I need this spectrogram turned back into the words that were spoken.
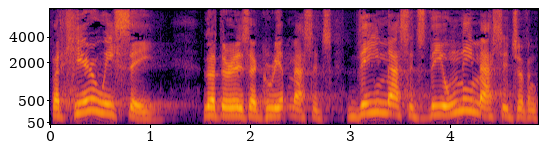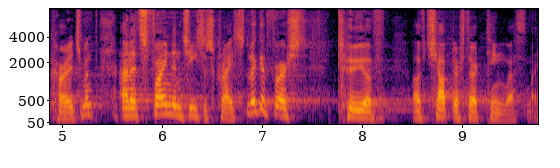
But here we see that there is a great message, the message, the only message of encouragement, and it's found in Jesus Christ. Look at verse 2 of, of chapter 13 with me.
